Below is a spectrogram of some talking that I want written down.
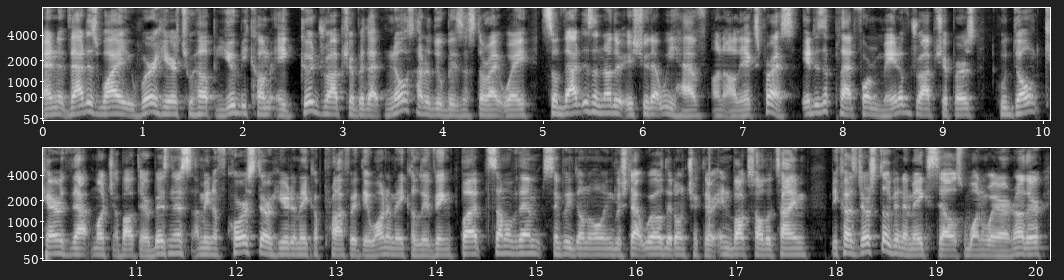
And that is why we're here to help you become a good dropshipper that knows how to do business the right way. So that is another issue that we have on AliExpress. It is a platform made of dropshippers who don't care that much about their business. I mean, of course, they're here to make a profit. They want to make a living, but some of them simply don't know English that well. They don't check their inbox all the time because they're still going to make sales one way or another,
